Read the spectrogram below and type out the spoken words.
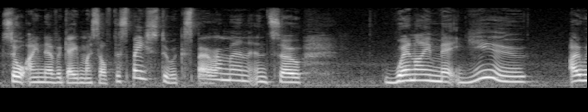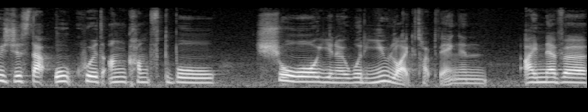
so I never gave myself the space to experiment. And so, when I met you, I was just that awkward, uncomfortable, sure, you know, what do you like type thing, and I never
